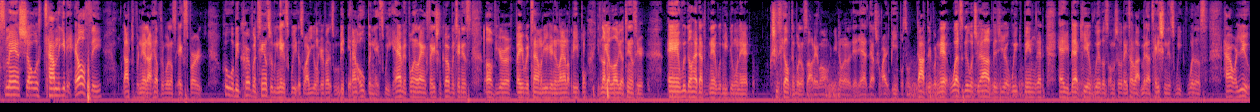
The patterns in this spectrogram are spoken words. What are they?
Boss Man Show. It's time to get healthy. Dr. Vernette, our health and wellness expert, who will be covering tennis with me next week. That's why you don't hear from us. We'll be in open next week, having fun Atlantic Station, covering tennis of your favorite time when you're here in Atlanta, people. You know, I love your tennis here. And we're going to have Dr. Vernette with me doing that. She's healthy with us all day long. You know, that, that's right, people. So, Dr. Vernette, what's good with you? How busy your week been? Glad to have you back here with us on the show. They talk about meditation this week with us. How are you?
